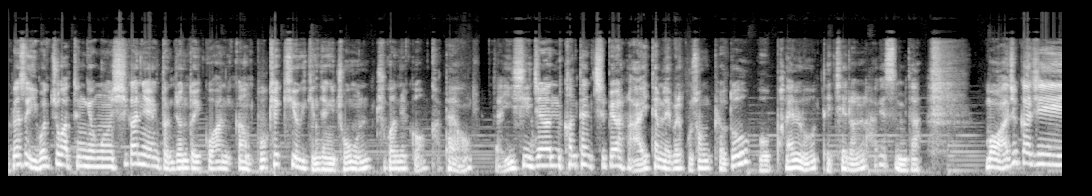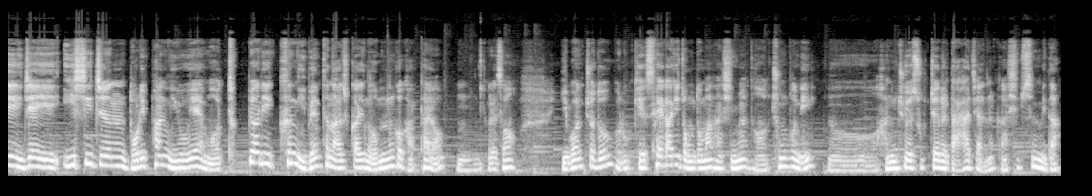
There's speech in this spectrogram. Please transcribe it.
그래서 이번 주 같은 경우는 시간여행 던전도 있고 하니까 부캐 키우기 굉장히 좋은 주간일 것 같아요. 자, 이 시즌 컨텐츠별 아이템 레벨 구성표도 뭐 파일로 대체를 하겠습니다. 뭐 아직까지 이제 이 시즌 돌입한 이후에 뭐 특별히 큰 이벤트는 아직까지는 없는 것 같아요. 음, 그래서 이번 주도 이렇게 세 가지 정도만 하시면 어, 충분히 어, 한 주의 숙제를 다 하지 않을까 싶습니다.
